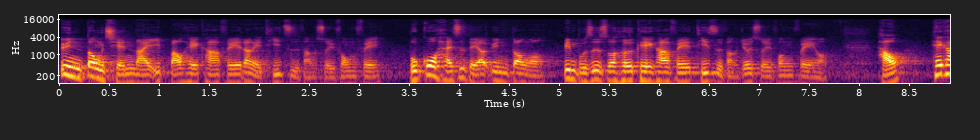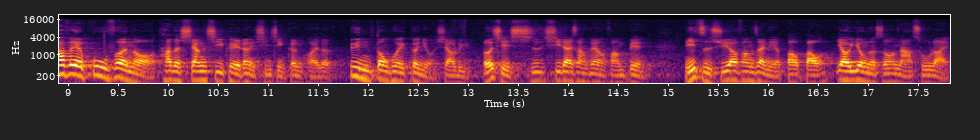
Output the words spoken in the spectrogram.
运动前来一包黑咖啡，让你体脂肪随风飞。不过还是得要运动哦，并不是说喝黑咖啡体脂肪就会随风飞哦。好，黑咖啡的部分哦，它的香气可以让你心情更快乐，运动会更有效率，而且携携带上非常方便。你只需要放在你的包包，要用的时候拿出来，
